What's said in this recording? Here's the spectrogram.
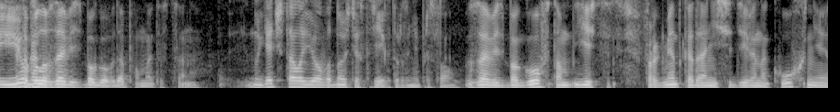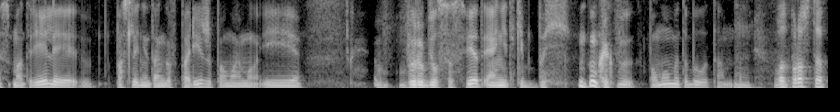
ее Это было в «Зависть богов», да, по-моему, эта сцена? Ну, я читал ее в одной из тех статей, которые ты мне прислал. «Зависть богов», там есть фрагмент, когда они сидели на кухне, смотрели «Последний танго в Париже», по-моему, и вырубился свет, и они такие, блин, ну, как бы, по-моему, это было там. да. Вот просто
